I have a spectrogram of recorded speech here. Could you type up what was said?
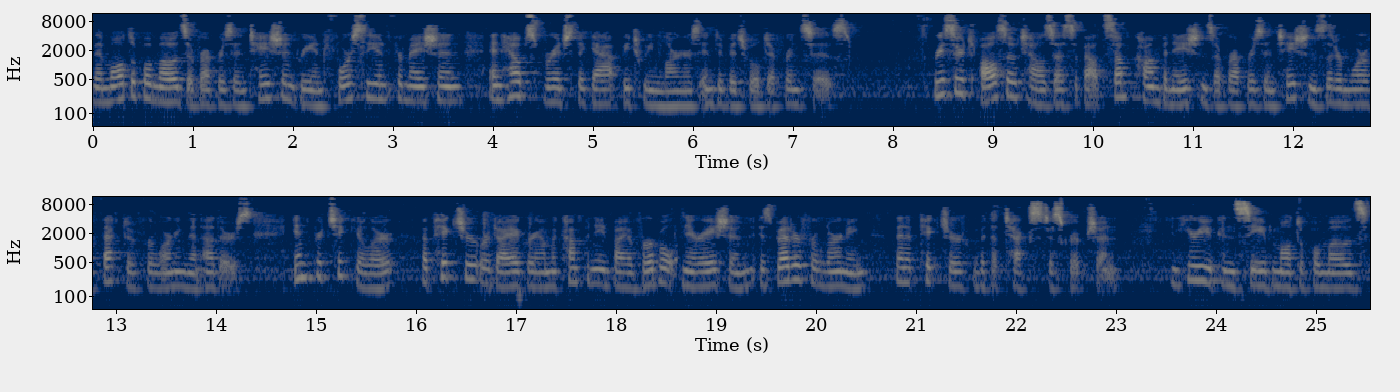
The multiple modes of representation reinforce the information and helps bridge the gap between learners' individual differences. Research also tells us about some combinations of representations that are more effective for learning than others. In particular, a picture or diagram accompanied by a verbal narration is better for learning than a picture with a text description. And here you can see multiple modes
